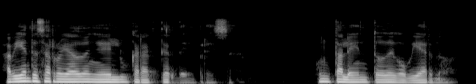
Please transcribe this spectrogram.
habían desarrollado en él un carácter de empresa, un talento de gobierno,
